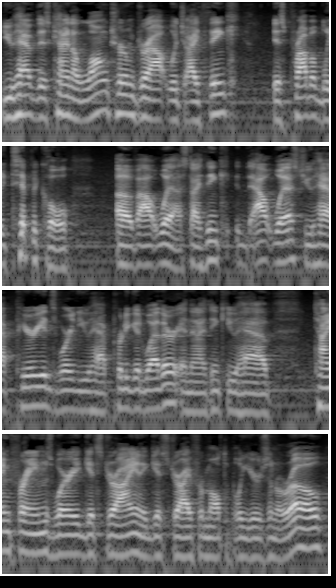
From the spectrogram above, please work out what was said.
You have this kind of long term drought, which I think is probably typical of out west. I think out west you have periods where you have pretty good weather, and then I think you have time frames where it gets dry and it gets dry for multiple years in a row.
